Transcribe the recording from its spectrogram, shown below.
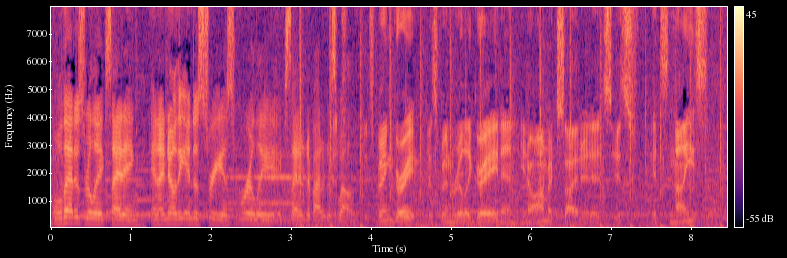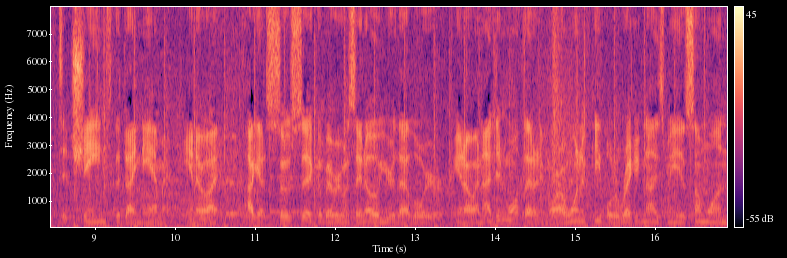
Well, that is really exciting, and I know the industry is really excited about it as well. It's been great. It's been really great, and you know I'm excited. It's it's it's nice to change the dynamic. You know, I I got so sick of everyone saying, "Oh, you're that lawyer," you know, and I didn't want that anymore. I wanted people to recognize me as someone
